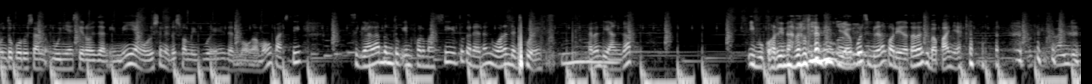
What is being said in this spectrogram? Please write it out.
untuk urusan ibunya si Rozan ini yang urusan itu suami gue. Dan mau nggak mau pasti segala bentuk informasi itu kadang-kadang keluar dari gue. Hmm. karena dianggap ibu koordinator ibu tadi dia pun sebenarnya koordinatornya si bapaknya Oke, lanjut.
